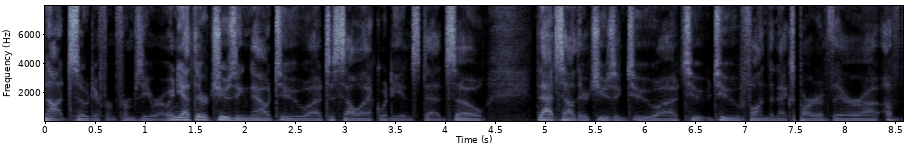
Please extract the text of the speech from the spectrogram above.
not so different from zero. And yet they're choosing now to uh, to sell equity instead. So that's how they're choosing to uh, to to fund the next part of their uh, of,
